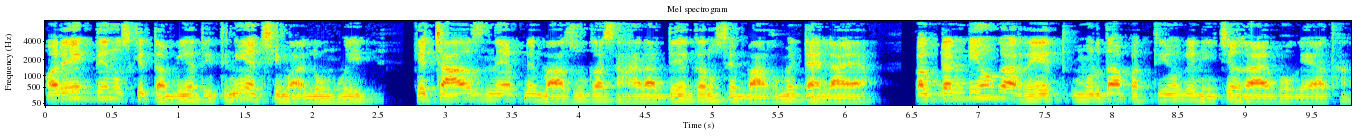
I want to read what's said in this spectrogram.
اور ایک دن اس کی طبیعت اتنی اچھی معلوم ہوئی کہ چارلز نے اپنے بازو کا سہارا دے کر اسے باغ میں ٹہلایا۔ پگڈنڈیوں کا ریت مردہ پتیوں کے نیچے غائب ہو گیا تھا۔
